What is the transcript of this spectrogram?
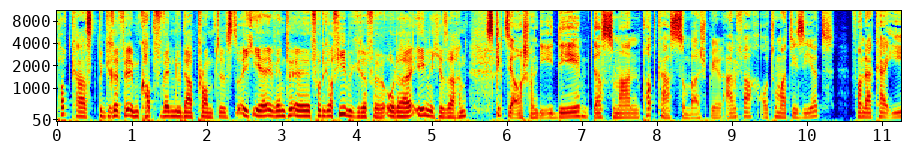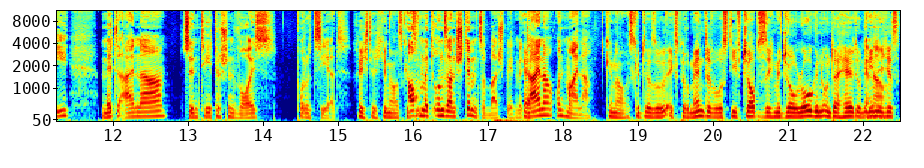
Podcast-Begriffe im Kopf, wenn du da promptest. Ich eher eventuell Fotografiebegriffe oder ähnliche Sachen. Es gibt ja auch schon die Idee, dass man Podcasts zum Beispiel einfach automatisiert von der KI mit einer synthetischen Voice produziert. Richtig, genau. auch mit unseren Stimmen zum Beispiel, mit ja. deiner und meiner. Genau, es gibt ja so Experimente, wo Steve Jobs sich mit Joe Rogan unterhält und genau. ähnliches.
